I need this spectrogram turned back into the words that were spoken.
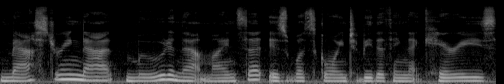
Mastering that mood and that mindset is what's going to be the thing that carries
